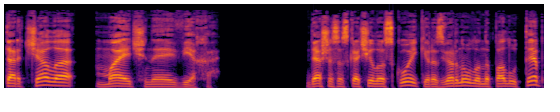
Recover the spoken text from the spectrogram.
торчала маечная веха. Даша соскочила с койки, развернула на полу тэп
